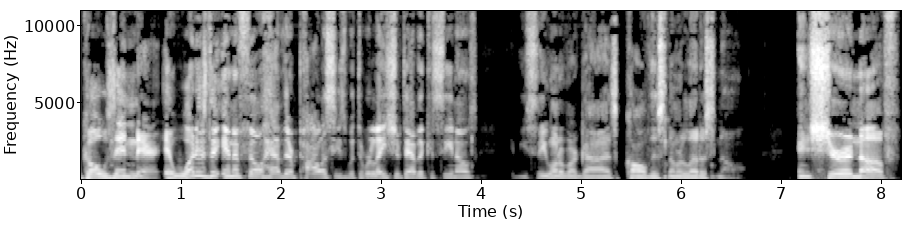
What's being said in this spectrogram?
goes in there. And what does the NFL have their policies with the relationship they have the casinos? If you see one of our guys, call this number, let us know. And sure enough,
